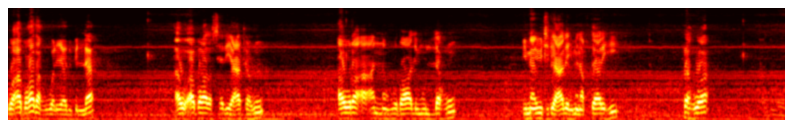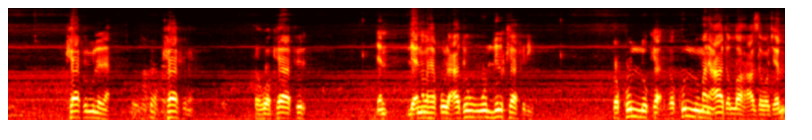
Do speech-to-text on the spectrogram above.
وأبغضه والعياذ بالله أو أبغض شريعته أو رأى أنه ظالم له بما يجري عليه من أقداره فهو كافر ولا لا؟ كافر. فهو كافر. لأن, لأن الله يقول عدو للكافرين. فكل ك... فكل من عاد الله عز وجل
